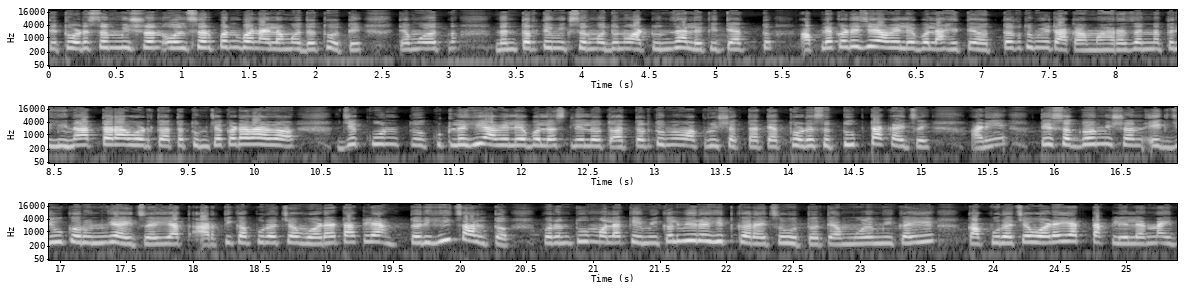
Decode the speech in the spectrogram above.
ते थोडंसं मिश्रण ओलसर पण बनायला मदत होते. त्यामुळं नंतर ते मिक्सरमधून वाटून झालं की त्यात आपल्याकडे जे अवेलेबल आहे ते अत्तर तुम्ही टाका. महाराजांना तर हिना अत्तर आवडतं. आता तुमच्याकडे जे कोण कुठलंही अवेलेबल असलेलं होतं अत्तर तुम्ही वापरू शकता. त्यात थोडंसं तूप टाकायचं आणि ते सगळं मिश्रण एकजीव करून घ्यायचं यात आरती कापुराच्या वड्या टाकल्या तरीही चालतं. परंतु मला केमिकल विरहित करायचं होतं. त्यामुळे मी काही कापुराच्या वड्या यात टाकलेल्या नाहीत.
